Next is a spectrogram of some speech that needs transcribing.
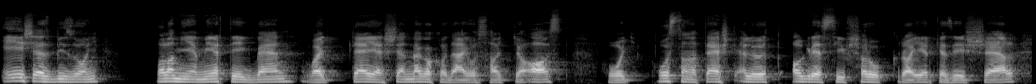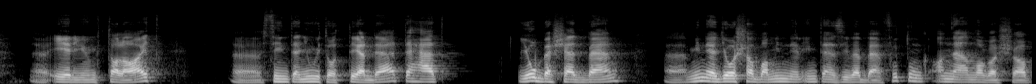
és ez bizony valamilyen mértékben, vagy teljesen megakadályozhatja azt, hogy hosszan a test előtt agresszív sarokra érkezéssel érjünk talajt, szinte nyújtott térdel, tehát jobb esetben minél gyorsabban, minél intenzívebben futunk, annál magasabb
